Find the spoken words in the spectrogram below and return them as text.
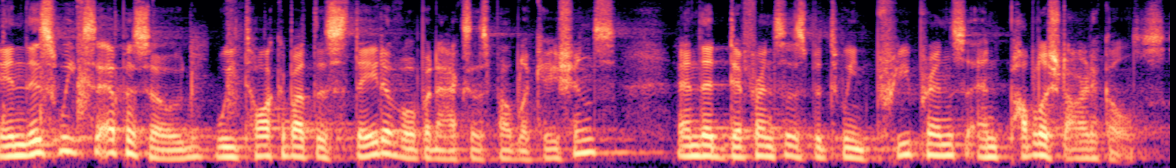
In this week's episode, we talk about the state of open access publications and the differences between preprints and published articles.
